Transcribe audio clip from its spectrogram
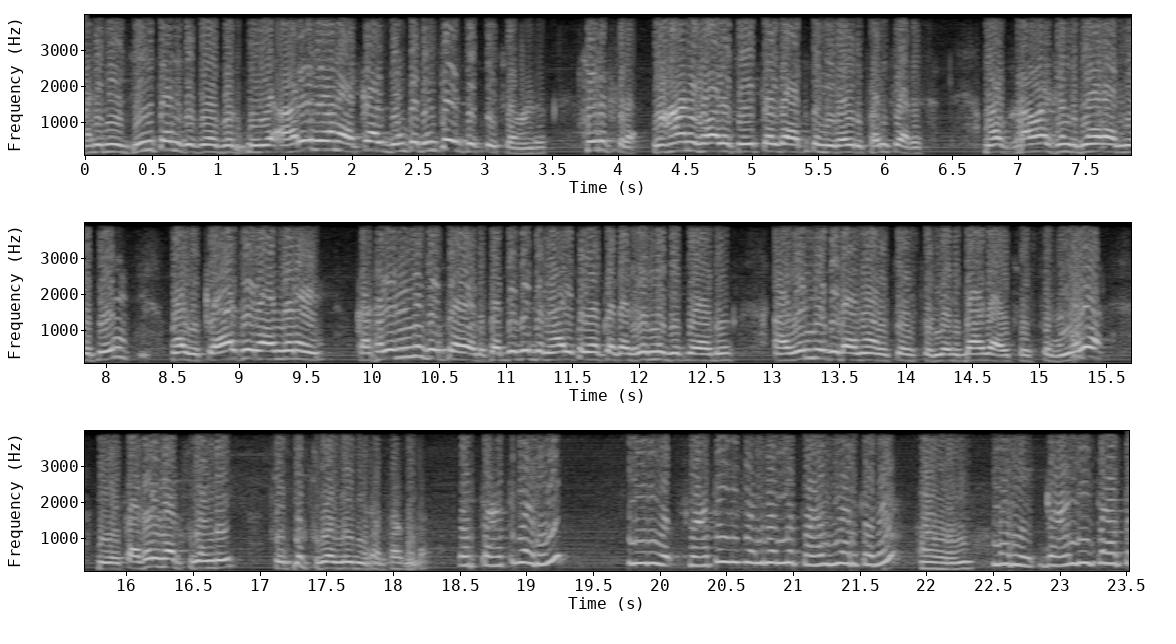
అది మీ జీవితానికి ఉపయోగపడుతుంది. ఆ రోజు ఏమైనా ఎక్కాలి దుంప చెప్పేసేవాడు చరిత్ర మహానుభావుల చరిత్ర రాకపోతే మీరు ఎవరు పనిచారు మాకు కావాల్సిన జ్ఞానాలు చెప్పి మాకు క్లాసు రాగానే కథలన్నీ చెప్పేవాడు పెద్ద పెద్ద నాయకుల యొక్క కథలన్నీ చెప్పేవాడు. అవన్నీ కూడా అవి చేస్తుంది అది బాగా వచ్చేస్తుంది కదా. మీరు కథలు నడుచుకోండి చెప్పించుకోండి మీరంతా కూడా. తాతగారు మీరు స్వాతంత్ర సమరంలో పాల్గొన్నారు కదా? మరి గాంధీ తాత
